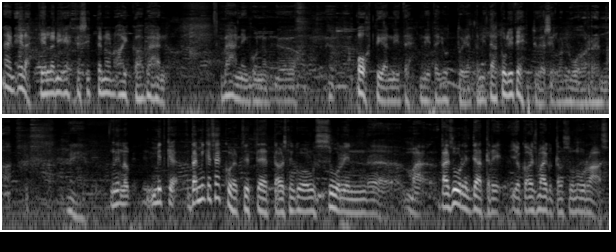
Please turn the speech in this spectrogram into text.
näin eläkkeellä niin ehkä sitten on aikaa vähän, vähän niin kuin, pohtia niitä, niitä juttuja, että mitä tuli tehtyä silloin nuorena. Niin. Niin no, mitkä, tai minkä sä koet sitten, että olisi niinku ollut suurin, äh, tai suurin teatteri, joka olisi vaikuttanut sun uraasi?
